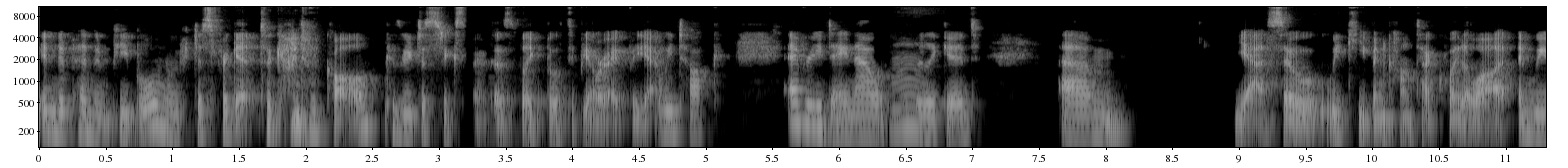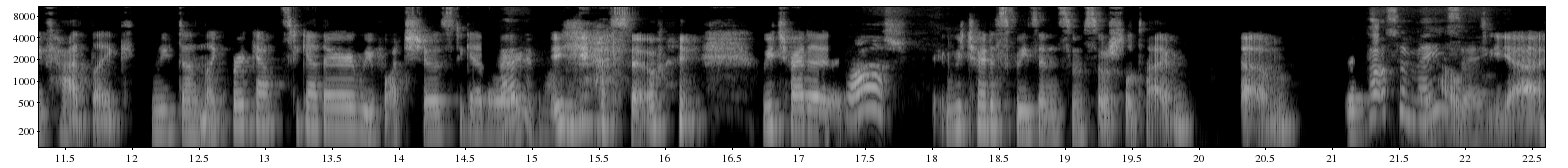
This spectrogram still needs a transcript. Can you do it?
independent people and we just forget to kind of call because we just expect us like both to be all right. But yeah, we talk every day now. It's mm. really good. Um, yeah, so we keep in contact quite a lot, and we've had like we've done like workouts together. We've watched shows together. Oh, yeah, so we try to gosh we try to squeeze in some social time. Um, that's amazing. Yeah,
